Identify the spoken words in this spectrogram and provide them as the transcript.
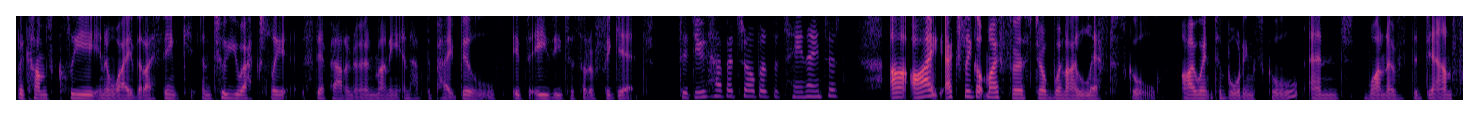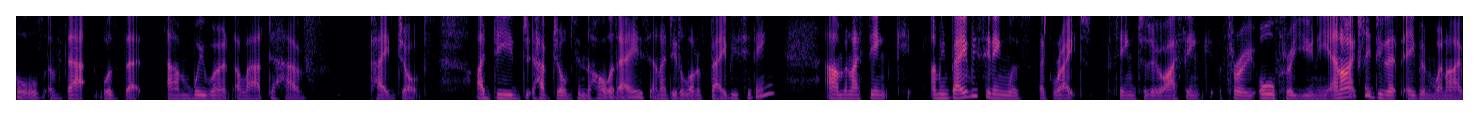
becomes clear in a way that I think until you actually step out and earn money and have to pay bills, it's easy to sort of forget. Did you have a job as a teenager? Uh, I actually got my first job when I left school. I went to boarding school, and one of the downfalls of that was that um, we weren't allowed to have paid jobs. I did have jobs in the holidays and I did a lot of babysitting. Um, and I think, I mean, babysitting was a great thing to do, I think, through all through uni. And I actually did it even when I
